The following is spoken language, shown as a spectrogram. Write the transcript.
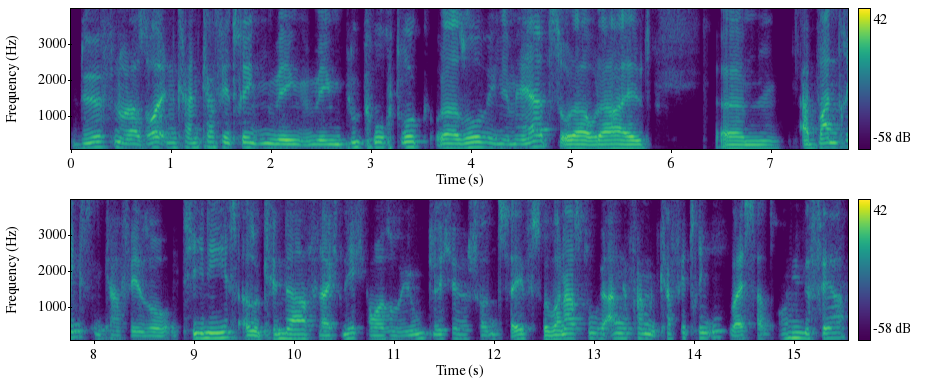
dürfen oder sollten keinen Kaffee trinken wegen, wegen Bluthochdruck oder so, wegen dem Herz oder, oder halt, ähm, ab wann trinkst du einen Kaffee? So Teenies, also Kinder vielleicht nicht, aber so Jugendliche schon safe. So, wann hast du angefangen mit Kaffee trinken? Weißt du das ungefähr?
